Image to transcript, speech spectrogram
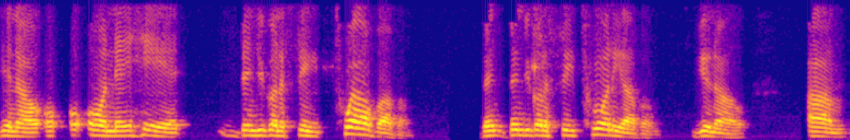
you know, on their head, then you're going to see 12 of them. Then then you're going to see 20 of them, you know. Um,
